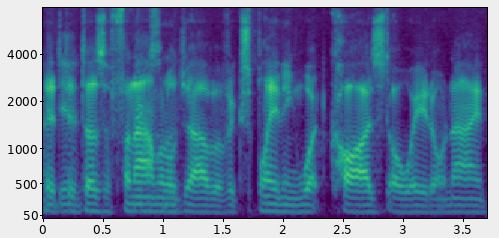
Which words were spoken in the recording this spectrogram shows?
It, it does a phenomenal job of explaining what caused 08, 09,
